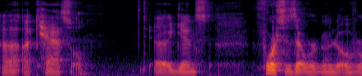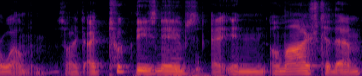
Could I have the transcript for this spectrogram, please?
uh, a castle against forces that were going to overwhelm him. So I, I took these names in homage to them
